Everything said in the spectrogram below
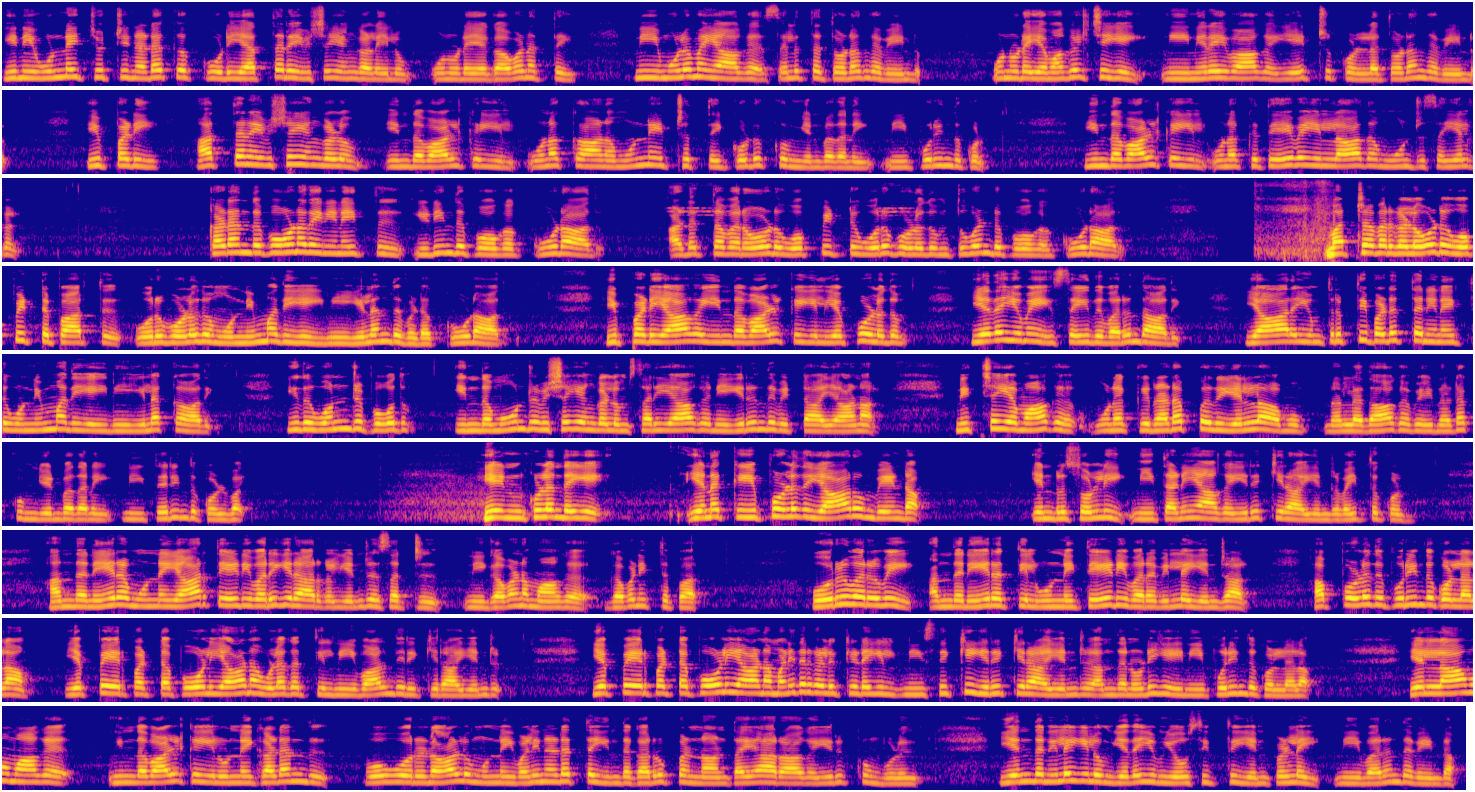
இனி உன்னை சுற்றி நடக்கக்கூடிய அத்தனை விஷயங்களிலும் உன்னுடைய கவனத்தை நீ முழுமையாக செலுத்த தொடங்க வேண்டும். உன்னுடைய மகிழ்ச்சியை நீ நிறைவாக ஏற்றுக்கொள்ள தொடங்க வேண்டும். இப்படி அத்தனை விஷயங்களும் இந்த வாழ்க்கையில் உனக்கான முன்னேற்றத்தை கொடுக்கும் என்பதனை நீ புரிந்து கொள். இந்த வாழ்க்கையில் உனக்கு தேவையில்லாத மூன்று செயல்கள். கடந்து போனதை நினைத்து இடிந்து போகக்கூடாது. அடுத்தவரோடு ஒப்பிட்டு ஒரு பொழுதும் துவண்டு போகக்கூடாது. மற்றவர்களோடு ஒப்பிட்டு பார்த்து ஒரு பொழுதும் உன் நிம்மதியை நீ இழந்து விடக்கூடாது. இப்படியாக இந்த வாழ்க்கையில் எப்பொழுதும் எதையுமே செய்து வருந்தாதே. யாரையும் திருப்திப்படுத்த நினைத்து உன் நிம்மதியை நீ இழக்காதே. இது ஒன்று போதும். இந்த மூன்று விஷயங்களும் சரியாக நீ இருந்து விட்டாயானால் நிச்சயமாக உனக்கு நடப்பது எல்லாமும் நல்லதாகவே நடக்கும் என்பதனை நீ தெரிந்து கொள்வாய். என் குழந்தையே எனக்கு இப்பொழுது யாரும் வேண்டாம் என்று சொல்லி நீ தனியாக இருக்கிறாய் என்று வைத்துக்கொள். அந்த நேரம் உன்னை யார் தேடி வருகிறார்கள் என்று சற்று நீ கவனமாக கவனித்து பார். ஒருவருமே அந்த நேரத்தில் உன்னை தேடி வரவில்லை என்றால் அப்பொழுது புரிந்து கொள்ளலாம் எப்பேற்பட்ட போலியான உலகத்தில் நீ வாழ்ந்திருக்கிறாய் என்று. எப்பேற்பட்ட போலியான மனிதர்களுக்கிடையில் நீ சிக்கி இருக்கிறாய் என்று அந்த நொடியை நீ புரிந்து கொள்ளலாம். எல்லாமுமாக இந்த வாழ்க்கையில் உன்னை கடந்து ஒவ்வொரு நாளும் உன்னை வழிநடத்த இந்த கருப்பன் நான் தயாராக இருக்கும் பொழுது எந்த நிலையிலும் எதையும் யோசித்து என் பிள்ளை நீ வருந்த வேண்டாம்.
